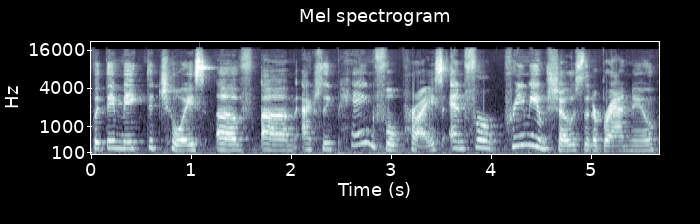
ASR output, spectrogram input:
but they make the choice of um, actually paying full price. And for premium shows that are brand new,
